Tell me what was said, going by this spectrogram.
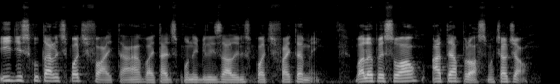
E de escutar no Spotify, tá? Vai estar disponibilizado aí no Spotify também. Valeu, pessoal. Até a próxima. Tchau, tchau.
